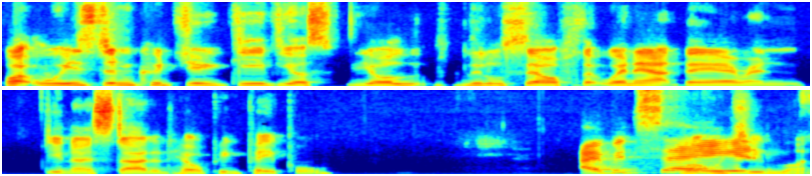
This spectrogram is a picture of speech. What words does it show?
what wisdom could you give your your little self that went out there and you know started helping people I would what say would you like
